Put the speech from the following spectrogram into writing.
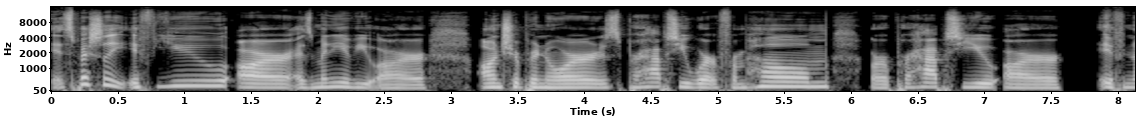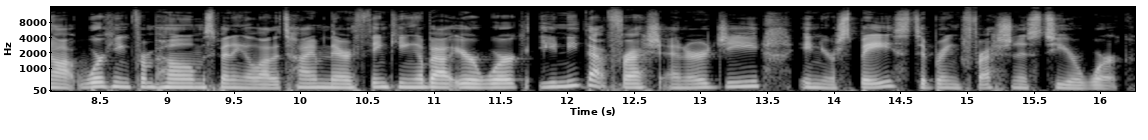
Especially if you are, as many of you are, entrepreneurs, perhaps you work from home, or perhaps you are if not working from home, spending a lot of time there thinking about your work, you need that fresh energy in your space to bring freshness to your work.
